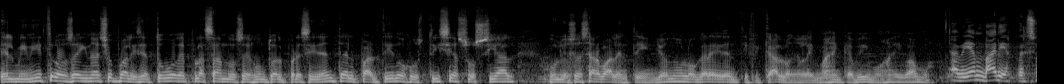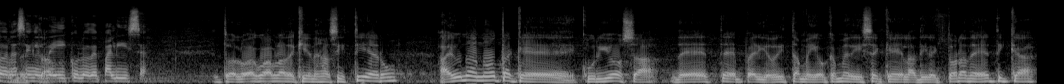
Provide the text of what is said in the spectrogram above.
el, ministro José Ignacio Paliza estuvo desplazándose junto al presidente del Partido Justicia Social, Julio César Valentín. Yo no logré identificarlo en la imagen que vimos. Ahí vamos. Habían varias personas en el vehículo de Paliza. Entonces luego habla de quienes asistieron. Hay una nota que curiosa de este periodista amigo que me dice que la directora de ética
